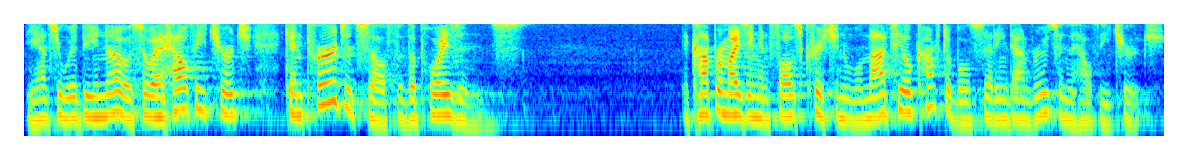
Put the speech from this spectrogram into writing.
The answer would be no. So a healthy church can purge itself of the poisons. The compromising and false Christian will not feel comfortable setting down roots in a healthy church.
